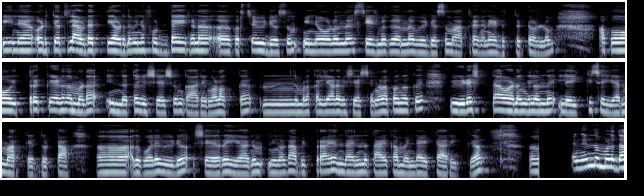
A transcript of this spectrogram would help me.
പിന്നെ ഓഡിറ്റോറിയത്തിൽ അവിടെ എത്തി അവിടുന്ന് പിന്നെ ഫുഡ് കഴിക്കണ കുറച്ച് വീഡിയോസും പിന്നെ ഓളൊന്ന് സ്റ്റേജിൽ കയറുന്ന വീഡിയോസും മാത്രമേ അങ്ങനെ എടുത്തിട്ടുള്ളൂ. അപ്പോൾ ഇത്രയൊക്കെയാണ് നമ്മുടെ ഇന്നത്തെ വിശേഷവും കാര്യങ്ങളൊക്കെ. നമ്മളെ കല്യാണ വിശേഷങ്ങൾ. അപ്പോൾ നിങ്ങൾക്ക് വീഡിയോ ഇഷ്ടമാണെങ്കിൽ ഒന്ന് ലൈക്ക് ചെയ്യാൻ മറക്കരുത് കേട്ടോ അതുപോലെ വീഡിയോ ഷെയർ ചെയ്യാനും നിങ്ങളുടെ അഭിപ്രായം എന്തായാലും താഴെ കമന്റായിട്ട് അറിയിക്കുക. അങ്ങനെ നമ്മളിതാ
